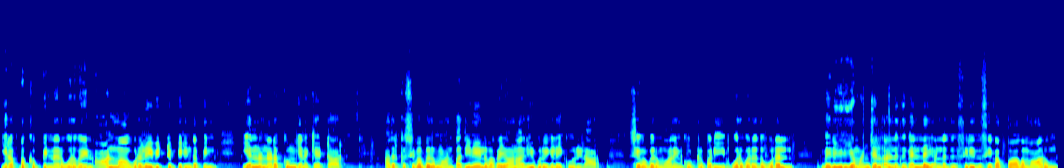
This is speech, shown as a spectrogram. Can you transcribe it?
இறப்புக்கு பின்னர் ஒருவரின் ஆன்மா உடலை விட்டு பிரிந்த பின் என்ன நடக்கும் என கேட்டார். அதற்கு சிவபெருமான் பதினேழு வகையான அறிகுறிகளை கூறினார். சிவபெருமானின் கூற்றுப்படி ஒருவரது உடல் வெளிரிய மஞ்சள் அல்லது வெள்ளை அல்லது சிறிது சிகப்பாக மாறும்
